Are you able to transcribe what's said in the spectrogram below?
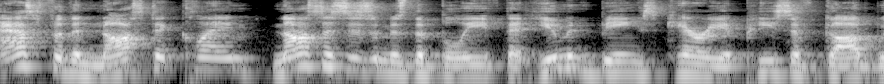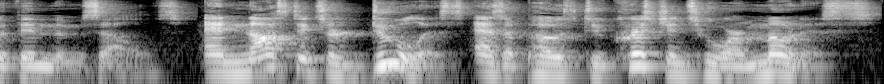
As for the Gnostic claim, Gnosticism is the belief that human beings carry a piece of God within themselves. And Gnostics are dualists as opposed to Christians who are monists.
